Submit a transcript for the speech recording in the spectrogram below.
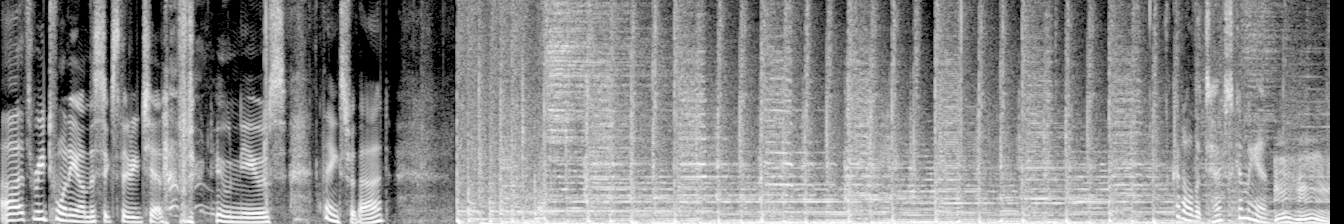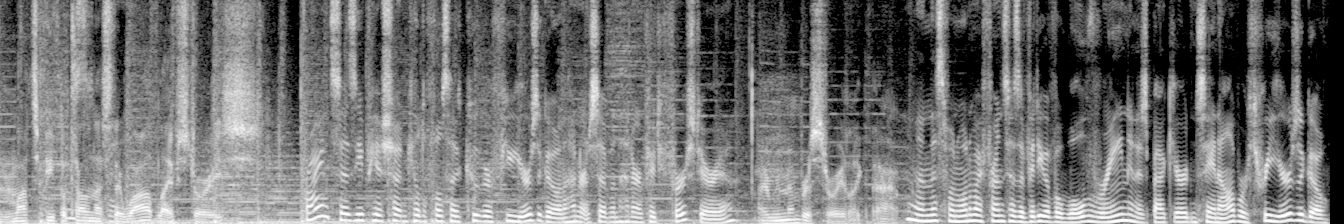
Uh, 320 on the 630 CHED Afternoon News. Thanks for that. Look at all the text coming in. Mm, hmm. Lots of people telling us their wildlife stories. Brian says EPS shot and killed a full-size cougar a few years ago in the 107 151st area. I remember a story like that. And then this one, one of my friends has a video of a wolverine in his backyard in St. Albert three years ago.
